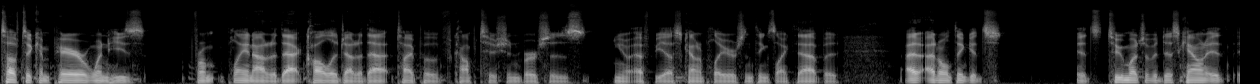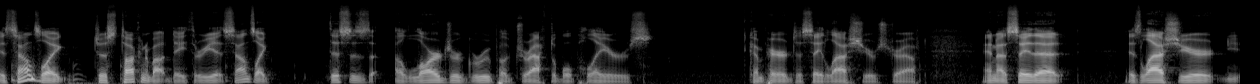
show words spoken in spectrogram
tough to compare when he's from playing out of that college, out of that type of competition versus you know FBS kind of players and things like that. But I, I don't think it's it's too much of a discount. It it sounds like just talking about day three. It sounds like this is a larger group of draftable players compared to say last year's draft. And I say that is last year, you,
